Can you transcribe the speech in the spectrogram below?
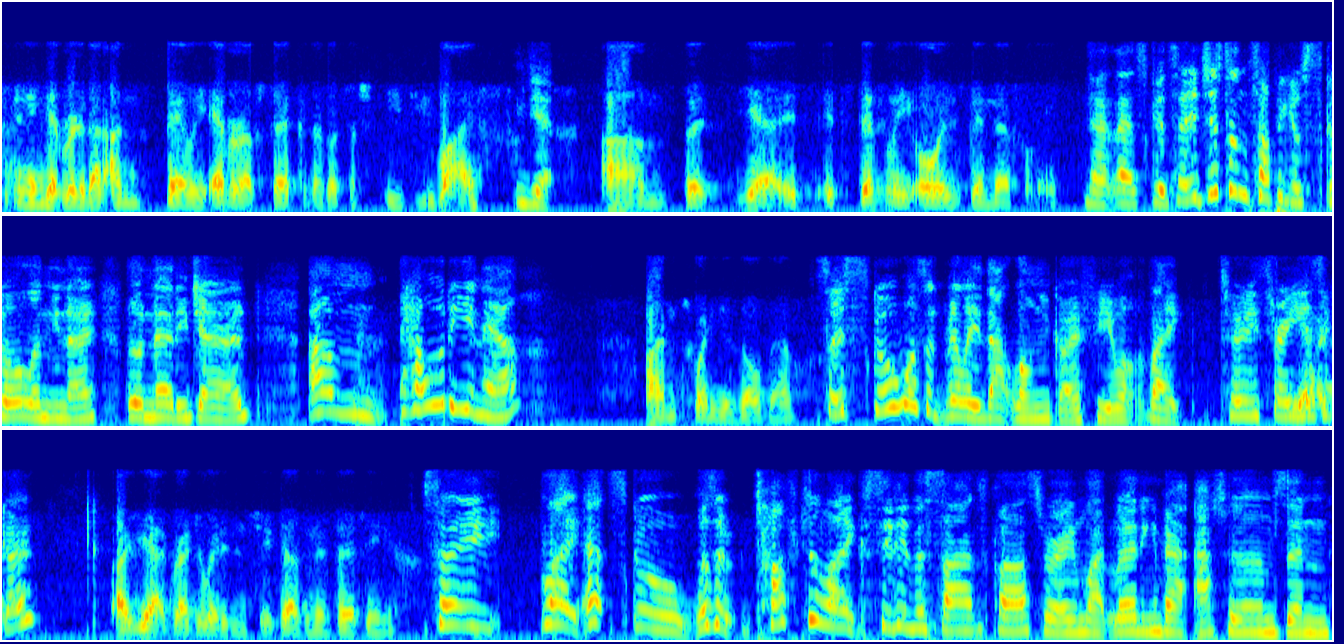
sing and get rid of that. I'm barely ever upset because I've got such an easy life. Yeah. Um, but yeah, it's it's definitely always been there for me. That, that's good. So just on the topic of school and you know little nerdy Jarryd, um, how old are you now? I'm 20 years old now. So school wasn't really that long ago for you, what, like two, three years ago. Uh, yeah, I graduated in 2013. So, like at school, was it tough to like sit in the science classroom, like learning about atoms and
